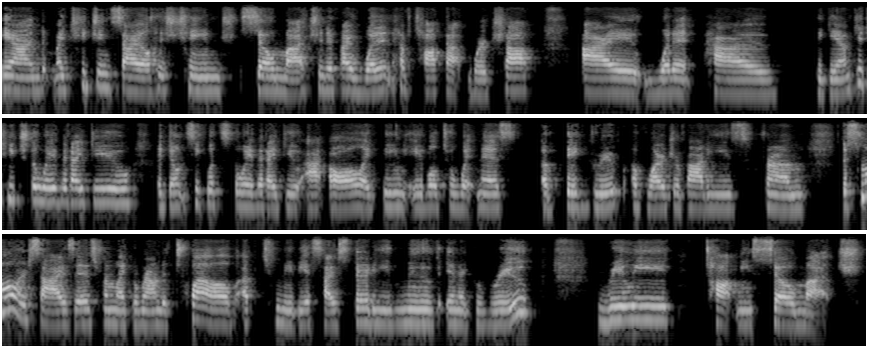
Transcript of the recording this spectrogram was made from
and my teaching style has changed so much. And if I wouldn't have taught that workshop, I wouldn't have began to teach the way that I do. I don't sequence the way that I do at all. Like being able to witness a big group of larger bodies from the smaller sizes, from like around a 12 up to maybe a size 30, move in a group really taught me so much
